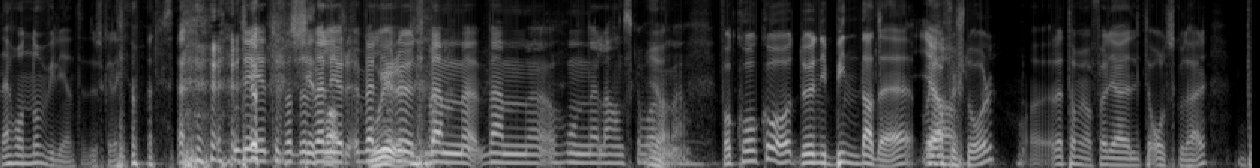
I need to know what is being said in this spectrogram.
nej honom vill jag inte du ska ligga med. Det är typ att du Shit, väljer, väljer weird. ut vem, vem hon eller han ska vara Ja. med. För KK, då är ni bindade, vad jag Ja. förstår. Rätta mig om jag följer, jag är lite old school här. På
